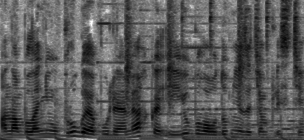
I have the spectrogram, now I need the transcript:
она была не упругая, а более мягкая и ее было удобнее затем плести.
